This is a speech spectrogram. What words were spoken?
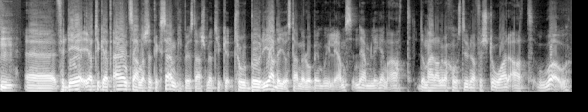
Mm. Eh, för det, jag tycker att Ants är annars ett exempel på just det här som jag tycker, tror började just där med Robin Williams, nämligen att de här animationsstudierna förstår att wow,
